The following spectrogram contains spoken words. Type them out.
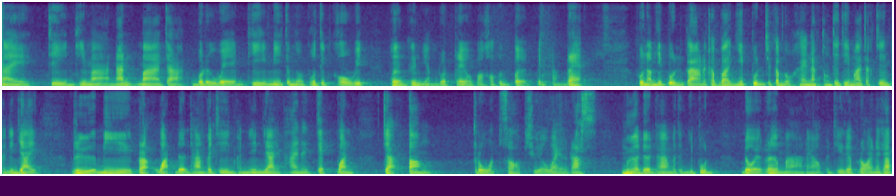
ใน จีนที่มานั้นมาจากบริเวณที่มีจำนวนผู้ติดโควิด เพิ่มขึ้นอย่างรวดเร็ว เพราะเขาเพิ่งเปิดเป็นครั้งแรก ผู้นำญี่ปุ่นกล่าวนะครับว่าญี่ปุ่นจะกำหนดให้นักท่องเที่ยวที่มาจากจีนแผ่นดินใหญ่ หรือมีประวัติเดินทางไปจีนแผ่นดินใหญ่ภายใน 7 วัน จะต้องตรวจสอบเชื้อไวรัส เมื่อเดินทางมาถึงญี่ปุ่น โดยเริ่มมาแล้วเป็นที่เรียบร้อยนะครับ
